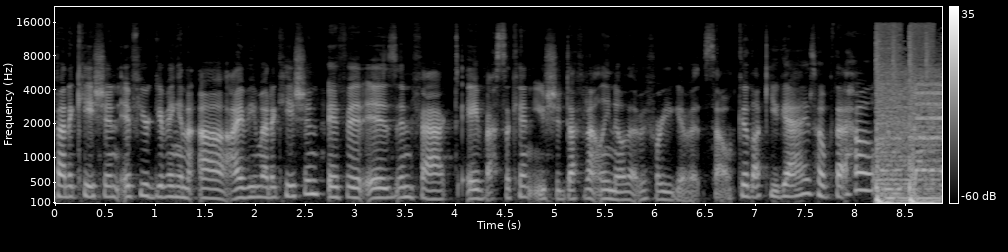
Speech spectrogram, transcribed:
medication, if you're giving an uh, IV medication, if it is in fact a vesicant, you should definitely know that before you give it. So good luck, you guys. Hope that helps.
